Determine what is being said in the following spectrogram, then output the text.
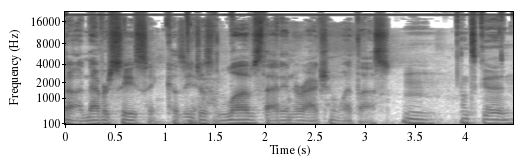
uh, never ceasing, because He just loves that interaction with us. That's good.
